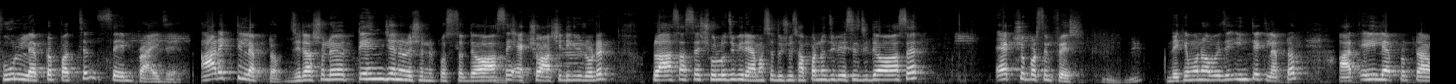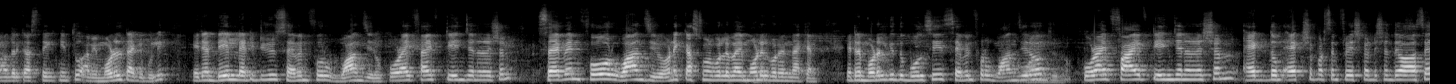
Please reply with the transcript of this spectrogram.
ফুল ল্যাপটপ পাচ্ছেন সেম প্রাইসে আর একটি ল্যাপটপ যেটা আসলে টেন জেনারেশনের প্রসেসর দেওয়া আছে একশো আশি ডিগ্রি রোটেট প্লাস আছে ষোলো জিবি র্যাম আছে দুশো ছাপ্পান্ন জিবি এসএসডি দেওয়া আছে একশো পার্সেন্ট ফ্রেশ দেখে মনে হবে যে ইনটেক ল্যাপটপ আর এই ল্যাপটপটা আমাদের কাছ থেকে কিন্তু আমি মডেলটাকে বলি এটা Dell Latitude seven four one zero core i five ten generation seven four one zero অনেক কাস্টমার বলে ভাই মডেল বলেন না কেন এটার মডেল কিন্তু বলছি seven four one zero core i five ten generation একদম একশো পার্সেন্ট ফ্রেশ কন্ডিশন দেওয়া আছে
